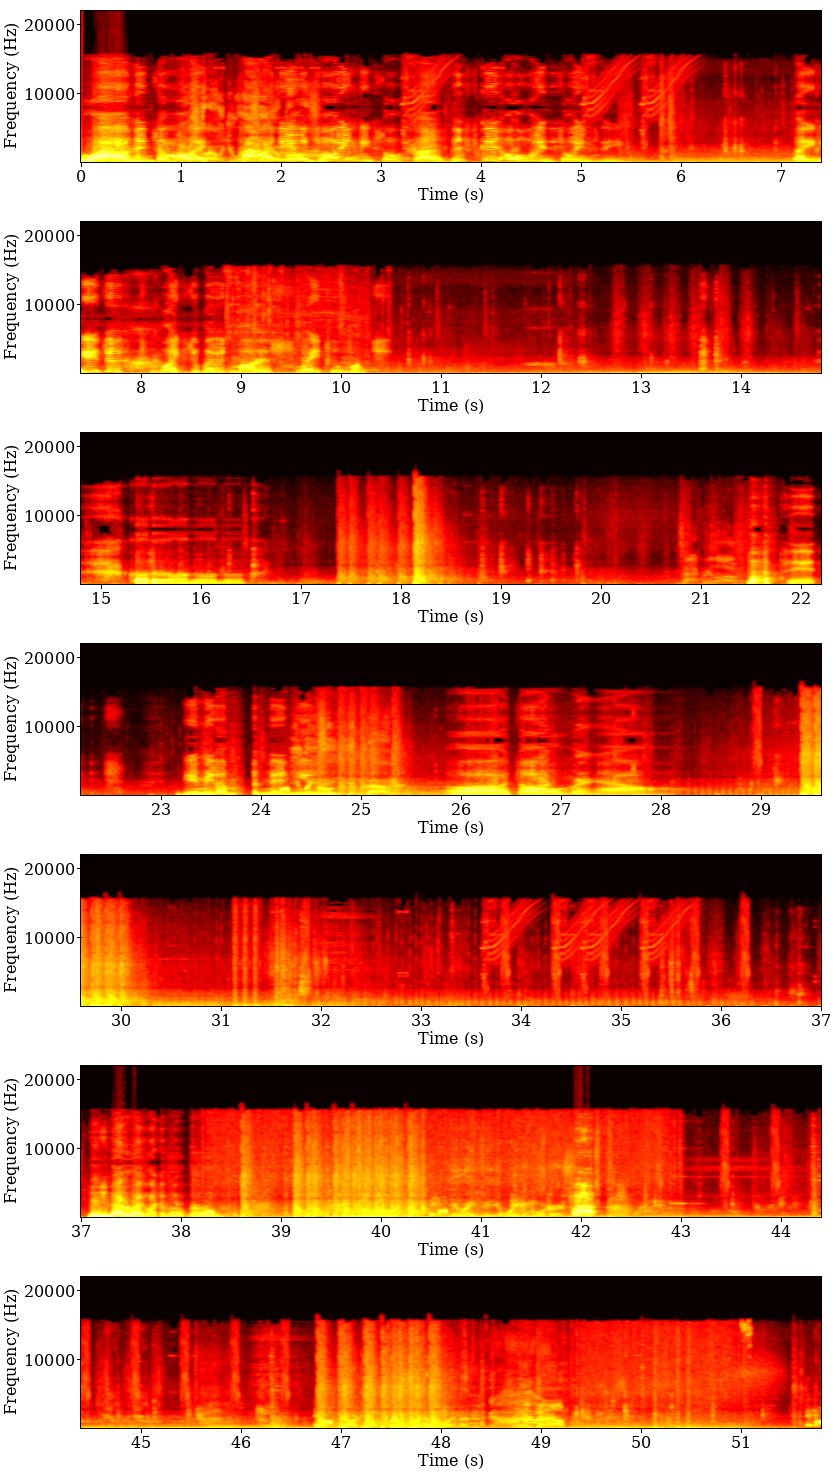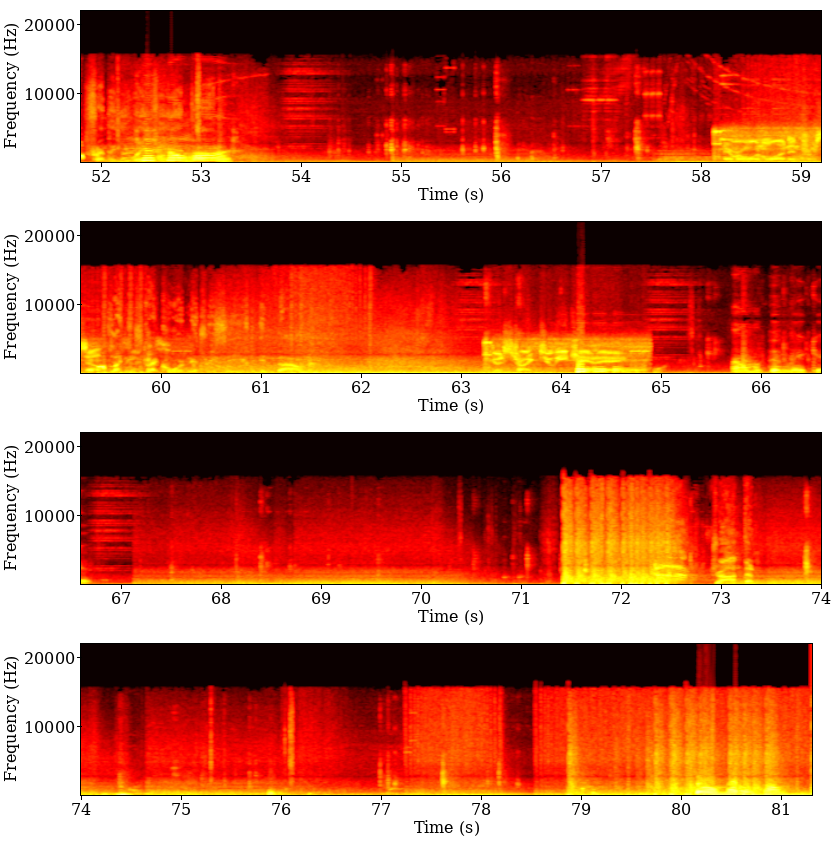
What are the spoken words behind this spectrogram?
Wow, Ninja Boy, how do you join me so fast? This kid always joins me. Like, he just likes to play with modders way too much. Got her on, on, on. That's it. Give me the menu. Oh, it's over now. Yeah, you better run like a little girl. UAV awaiting orders. Fuck! Guardian ready for deployment. Shoot her down. Friendly UAV That's so inbound. hard. Hammer 1-1 in from south. Lightning strike coordinates received inbound. Good strike, 2 EKIA. I almost didn't make it. Drop them. Oh, metal zombie.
